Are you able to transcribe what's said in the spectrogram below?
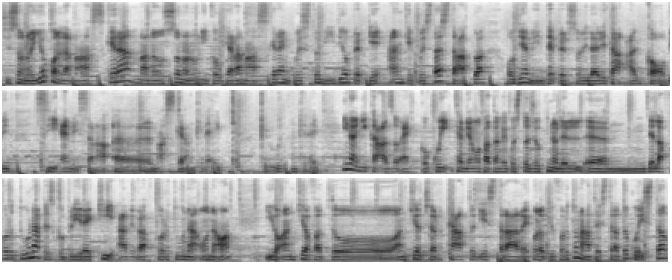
Ci sono io con la maschera ma non sono l'unico che ha la maschera in questo video perché anche questa statua ovviamente per solidarietà al covid si è messa la eh, maschera anche lei anche lui, anche lei. In ogni caso, ecco qui che abbiamo fatto anche questo giochino del, ehm, della fortuna per scoprire chi aveva fortuna o no. Io anch'io ho fatto, anch'io ho cercato di estrarre quello più fortunato, ho estratto questo,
